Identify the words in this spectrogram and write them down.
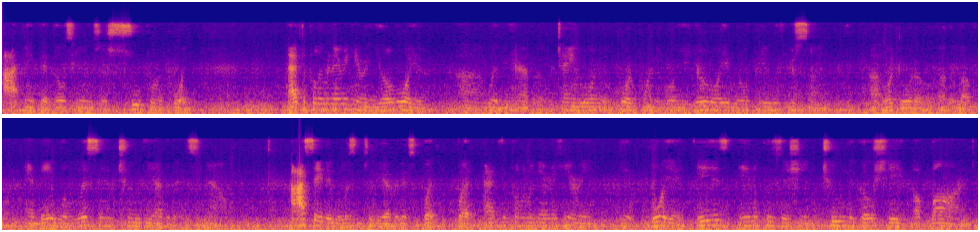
I think that those hearings are super important. At the preliminary hearing, your lawyer, uh, whether you have a retained lawyer or a court-appointed lawyer, your lawyer will appear with your son uh, or daughter or other loved one, and they will listen to the evidence. Now, I say they will listen to the evidence, but but at the preliminary hearing, the lawyer is in a position to negotiate a bond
